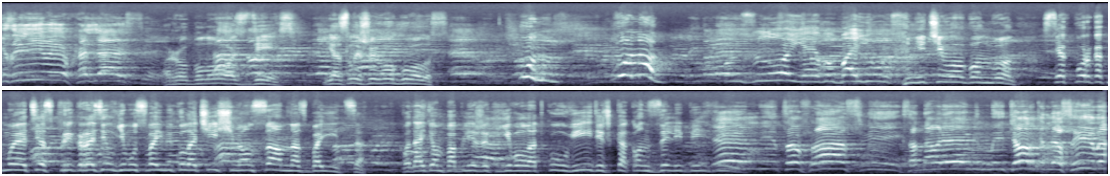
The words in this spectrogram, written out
незаменимая в хозяйстве. Рубло здесь. Я слышу его голос. Вон он! Злой, я его боюсь. Ничего, Бон-Бон. С тех пор, как мой отец пригрозил ему своими кулачищами, он сам нас боится. Подойдем поближе к его лотку, увидишь, как он залебезит. Мельница Франсвикс! Одновременная терка для сыра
